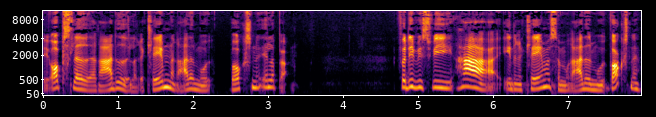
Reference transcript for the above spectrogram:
øh, opslaget er rettet, eller reklamen er rettet mod voksne eller børn. Fordi hvis vi har en reklame, som er rettet mod voksne,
